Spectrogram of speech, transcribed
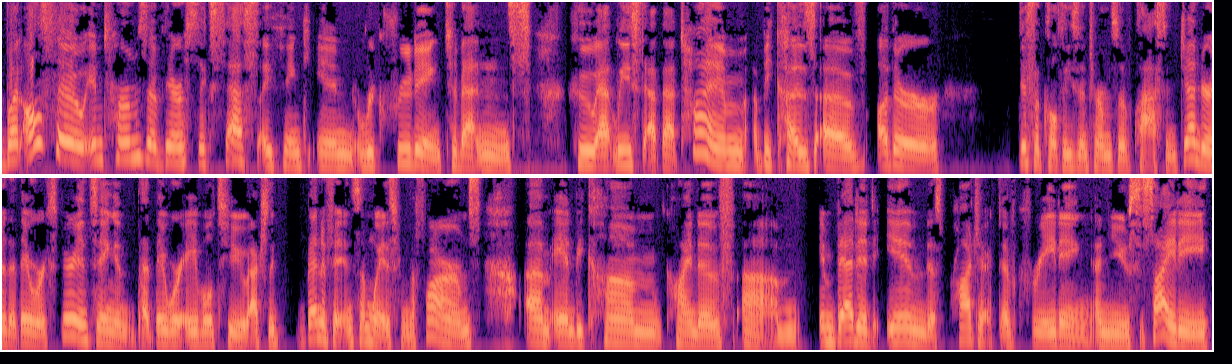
but also in terms of their success, I think in recruiting Tibetans who, at least at that time, because of other difficulties in terms of class and gender that they were experiencing and that they were able to actually benefit in some ways from the farms um, and become kind of um, embedded in this project of creating a new society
